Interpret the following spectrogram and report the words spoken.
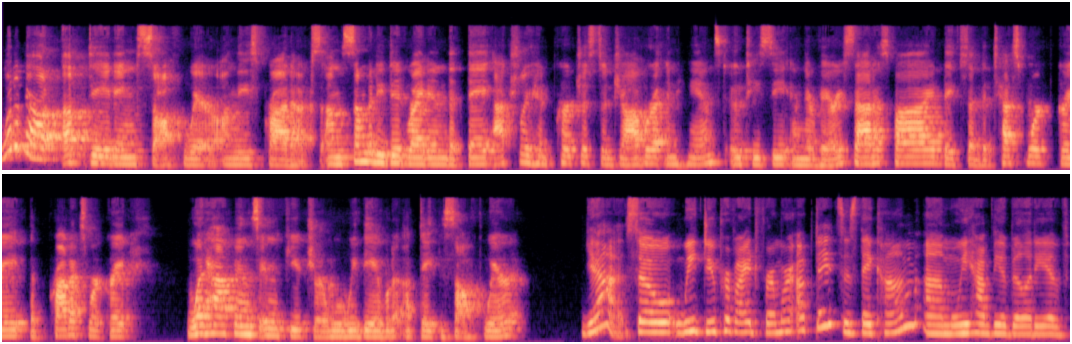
What about updating software on these products? Um, somebody did write in that they actually had purchased a Jabra enhanced OTC and they're very satisfied. They said the test worked great, the products work great. What happens in the future? Will we be able to update the software? Yeah, so we do provide firmware updates as they come. Um, we have the ability of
